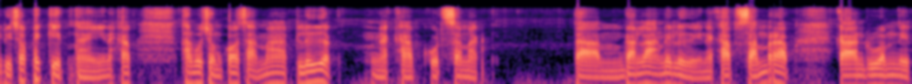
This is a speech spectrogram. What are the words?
หรือชอบแพ็กเกจไหนนะครับท่านผู้ชมก็สามารถเลือกนะครับ กดสมัครตามด้านล่างได้เลยนะครับสำหรับการรวมเน็ต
